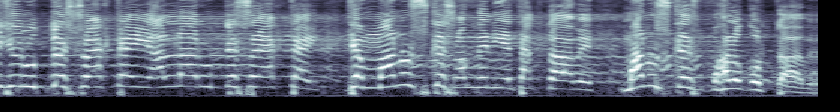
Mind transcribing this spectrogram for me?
কিছুর উদ্দেশ্য একটাই, আল্লাহর উদ্দেশ্য একটাই, যে মানুষকে সঙ্গে নিয়ে থাকতে হবে, মানুষকে ভালো করতে হবে।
